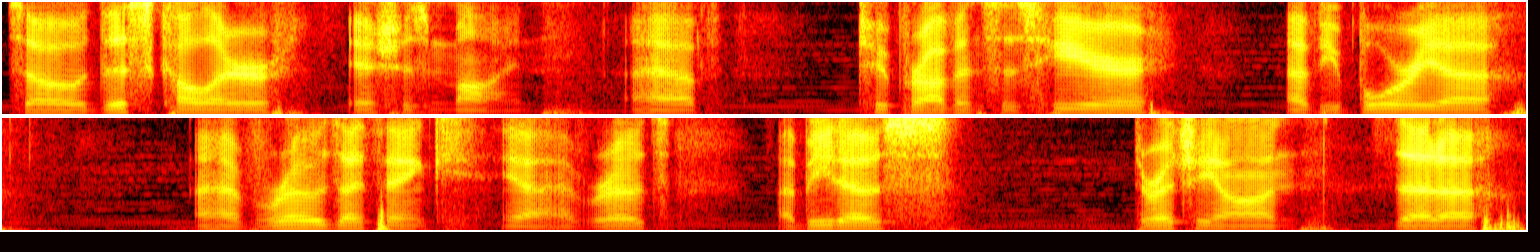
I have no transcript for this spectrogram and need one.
So this color-ish is mine. I have two provinces here. I have Euboria. I have Rhodes, I think. Yeah, I have Rhodes. Abydos. Dyrrhachion. Zeta.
